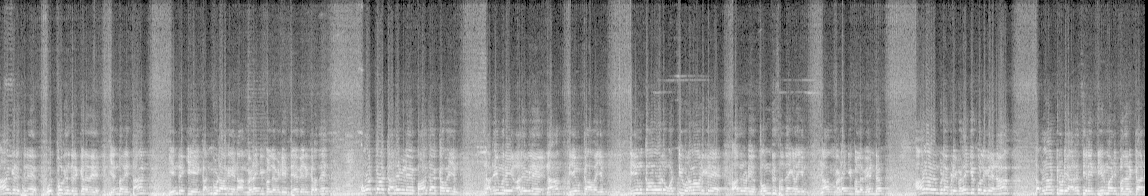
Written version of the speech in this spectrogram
காங்கிரசிலே உட்புகுந்திருக்கிறது என்பதைத்தான் இன்றைக்கு கண்கூடாக நாம் விளங்கிக் கொள்ள வேண்டிய தேவை இருக்கிறது. கோட்பாட்டு அளவிலே பாஜகவையும் நடைமுறை அளவிலே நாம் திமுகவையும் திமுகவோடு ஒட்டி உறவாடுகிற அதனுடைய தொங்கு சதைகளையும் நாம் விளங்கிக் கொள்ள வேண்டும். ஆனாலும் கூட அப்படி விளங்கிக் கொள்ளுகிற நாம் தமிழ்நாட்டினுடைய அரசியலை தீர்மானிப்பதற்கான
